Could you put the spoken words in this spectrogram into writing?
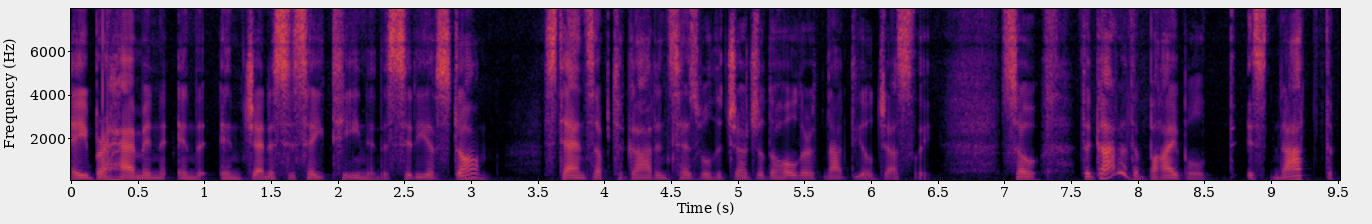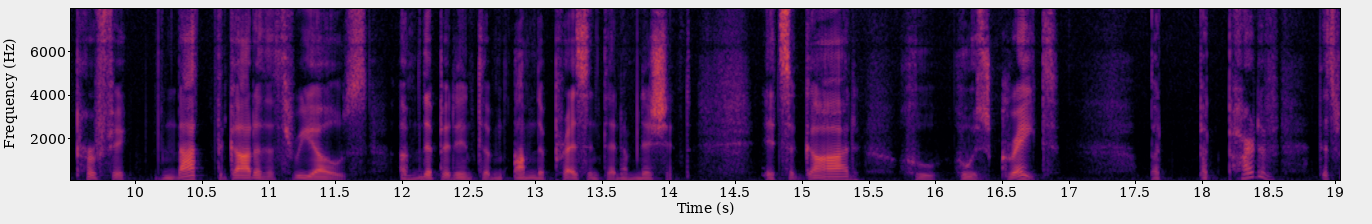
Abraham in, in, the, in Genesis 18 in the city of Sodom stands up to God and says, Will the judge of the whole earth not deal justly? So the God of the Bible is not the perfect, not the God of the three O's, omnipotent, omnipresent, and omniscient. It's a God who, who is great, but, part, of, that's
